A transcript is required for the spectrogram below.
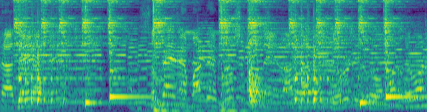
રાધે સદાયના માટે કૃષ્ણને રાધાને જોડી લીધો અમારે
